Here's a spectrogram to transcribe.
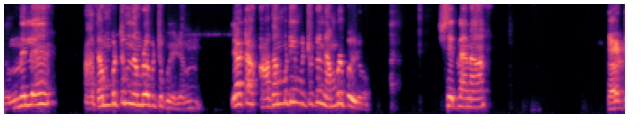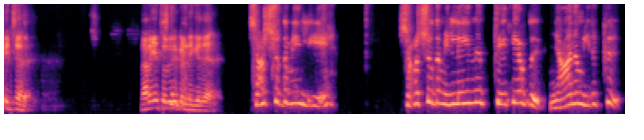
ஒண்ணுல அதம்பிட்டும் நம்மளை விட்டு போயிடும். இல்லாட்டா அதம்படியும் விட்டுட்டு நம்ம போயிடுவோம். சரிதானா கரெக்ட் டீச்சர் நிறைய சொல்லிருக்கேன் நீங்க இத. சாஸ்வதமே இல்லையே. சாஸ்வதம் இல்லைன்னு தெரியறது ஞானம் இருக்கு.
